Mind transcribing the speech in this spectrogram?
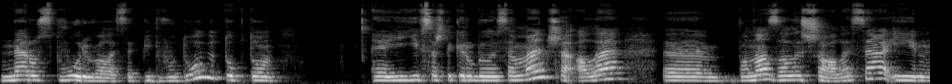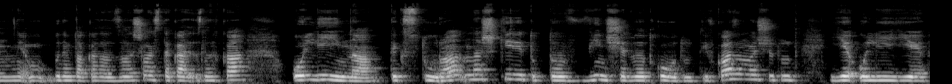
не розтворювалася під водою, тобто е, її все ж таки робилося менше, але е, вона залишалася, і, будемо так казати, залишалася така злегка олійна текстура на шкірі, тобто він ще додатково тут і вказано, що тут є олії.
